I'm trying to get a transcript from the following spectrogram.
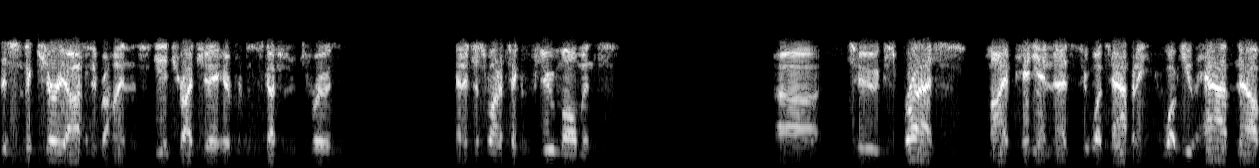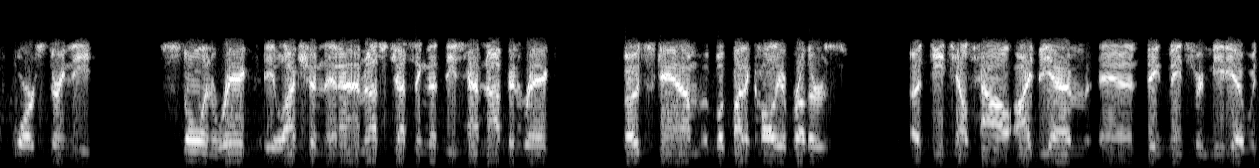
this is the curiosity behind this. Ian Trottier here for Discussion of Truth, and I just want to take a few moments uh, to express my opinion as to what's happening. What you have now, of course, during the stolen, rigged election, and I'm not suggesting that these have not been rigged. Vote scam, a book by the Collier brothers, uh, details how IBM and big mainstream media, which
